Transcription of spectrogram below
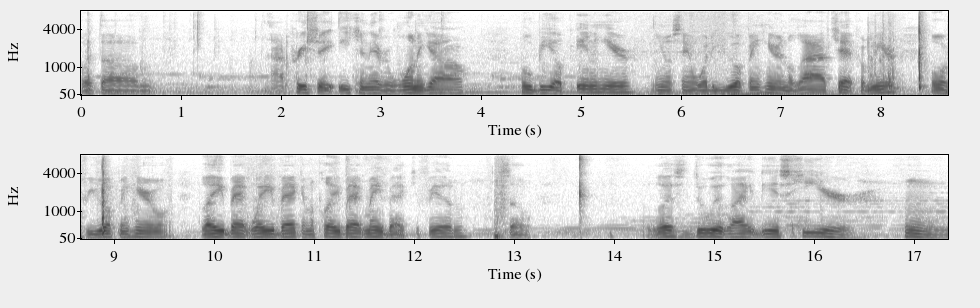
But um, I appreciate each and every one of y'all who be up in here. You know what I'm saying? Whether you up in here in the live chat premiere or if you up in here laid back, way back in the playback, Maybach, you feel me? So let's do it like this here. Hmm.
